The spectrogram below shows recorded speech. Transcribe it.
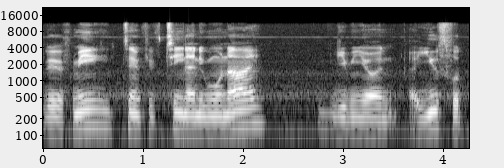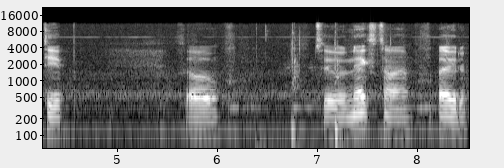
this is me, 101591i, giving you an, a useful tip. So, till next time, later.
